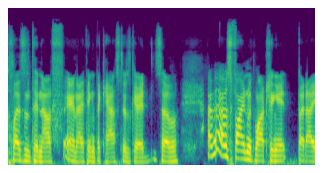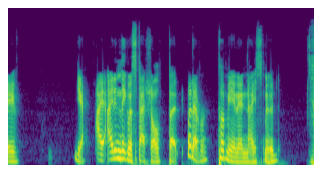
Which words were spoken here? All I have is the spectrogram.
pleasant enough, and I think the cast is good. So I, I was fine with watching it, but I, yeah, I, I didn't think it was special, but whatever. Put me in a nice mood.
